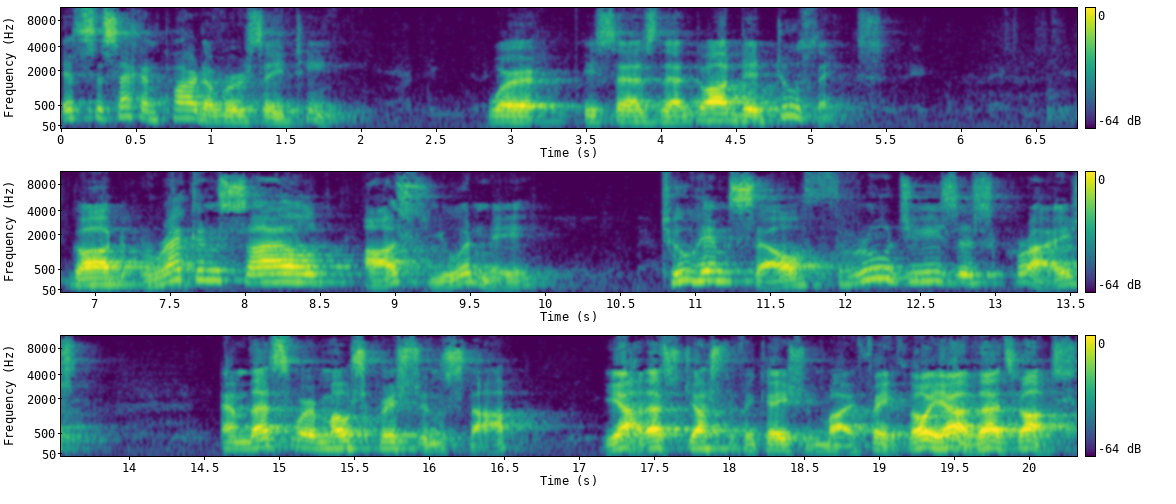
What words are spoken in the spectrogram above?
It's the second part of verse 18. where he says that God did two things. God reconciled us, you and me, to himself through Jesus Christ, and that's where most Christians stop. Yeah, that's justification by faith. Oh, yeah, that's us.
